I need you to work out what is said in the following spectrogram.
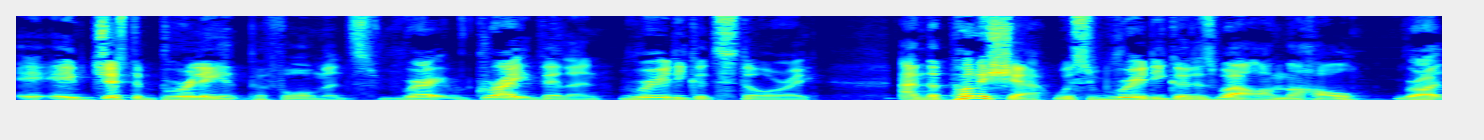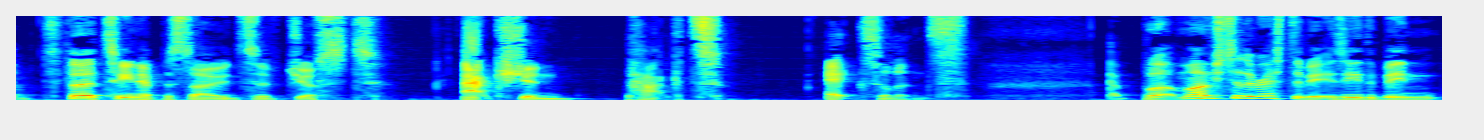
it, it just a brilliant performance, Re- great villain, really good story, and the Punisher was really good as well on the whole. Right, thirteen episodes of just action packed excellence, but most of the rest of it has either been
